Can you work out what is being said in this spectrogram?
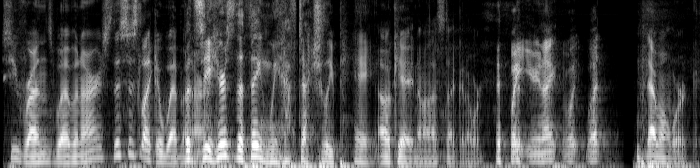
She runs webinars. This is like a webinar. But see, here's the thing: we have to actually pay. okay, no, that's not gonna work. Wait, you're not. Wait, what? that won't work.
